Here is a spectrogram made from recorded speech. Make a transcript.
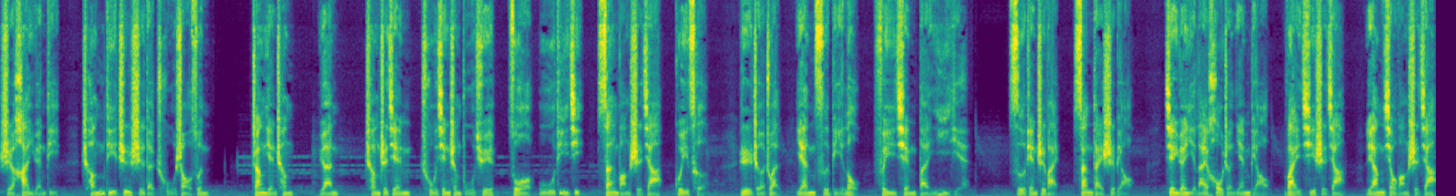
是汉元帝成帝之时的楚少孙。张燕称，元、成之间，楚先生补缺，作《武帝纪》《三王世家》《归策》《日者传》，言辞笔漏，非迁本意也。四篇之外，三代世表、建元以来后者年表、外戚世家、梁孝王世家、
